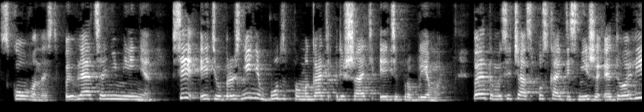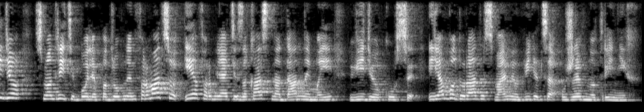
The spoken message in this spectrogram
скованность, появляется онемение. Все эти упражнения будут помогать решать эти проблемы. Поэтому сейчас спускайтесь ниже этого видео, смотрите более подробную информацию и оформляйте заказ на данные мои видеокурсы. И я буду рада с вами увидеться уже внутри них.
